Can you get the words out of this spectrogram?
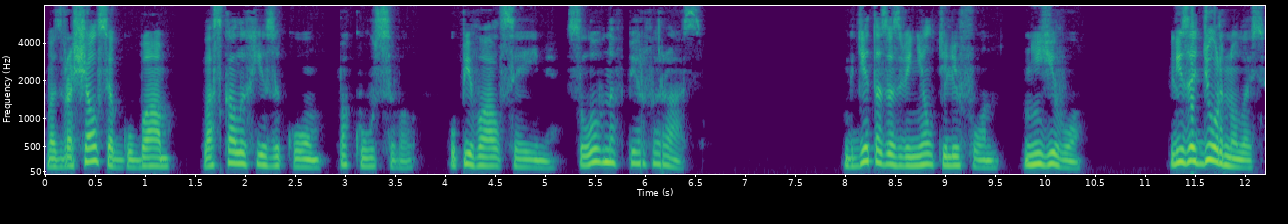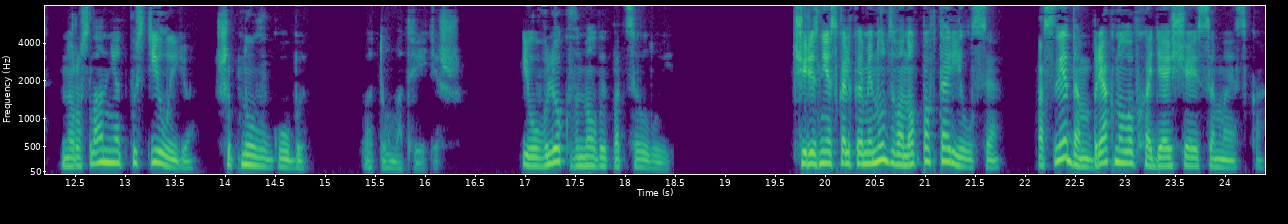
возвращался к губам, ласкал их языком, покусывал, упивался ими, словно в первый раз. Где-то зазвенел телефон, не его. Лиза дернулась, но Руслан не отпустил ее, шепнул в губы. «Потом ответишь». И увлек в новый поцелуй. Через несколько минут звонок повторился, а следом брякнула входящая смска.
